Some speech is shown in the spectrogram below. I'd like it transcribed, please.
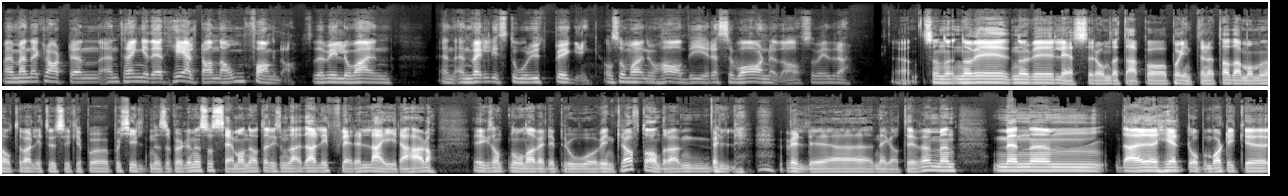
men, men, det er klart, en, en, trenger det et helt annet omfang, da. Så det vil jo være en, en, en veldig stor utbygging. Og så må en jo ha de reservoarene, da, videre. Ja, så når vi, når vi, leser om dette her på, på internett, da, da, må man alltid være litt usikker på, på, kildene, selvfølgelig, men så ser man jo at det, liksom, det, er, litt flere leire her. da. Noen er veldig pro vindkraft, og andre er veldig, veldig eh, negative. Men, men um, det er helt åpenbart ikke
